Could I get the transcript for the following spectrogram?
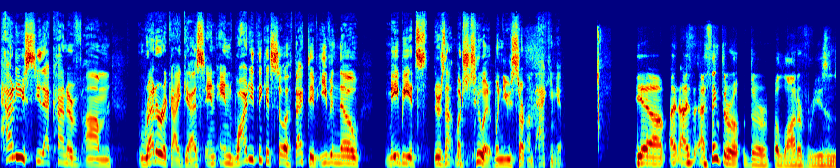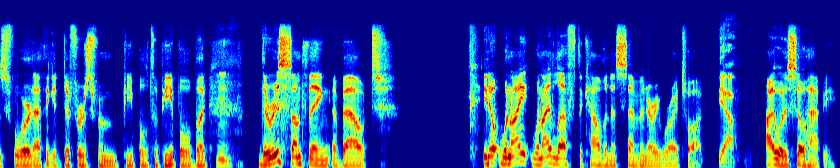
how do you see that kind of um, rhetoric? I guess, and and why do you think it's so effective, even though maybe it's there's not much to it when you start unpacking it? Yeah, I, I, I think there are, there are a lot of reasons for it. I think it differs from people to people, but Hmm. there is something about you know when I when I left the Calvinist seminary where I taught, Yeah. I was so happy.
